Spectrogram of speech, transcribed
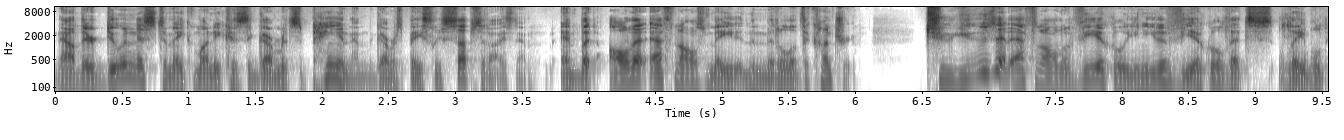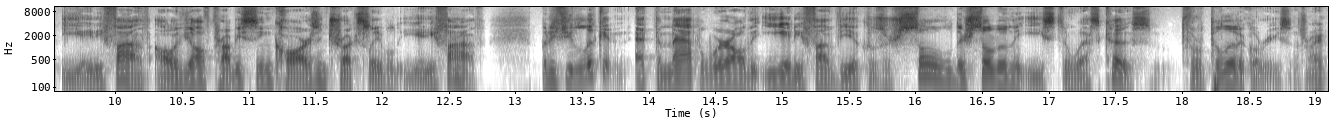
Now they're doing this to make money because the government's paying them. The government's basically subsidizing them. And but all that ethanol is made in the middle of the country. To use that ethanol in a vehicle, you need a vehicle that's labeled E85. All of y'all have probably seen cars and trucks labeled E85. But if you look at, at the map of where all the E85 vehicles are sold, they're sold on the east and west coast for political reasons, right?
